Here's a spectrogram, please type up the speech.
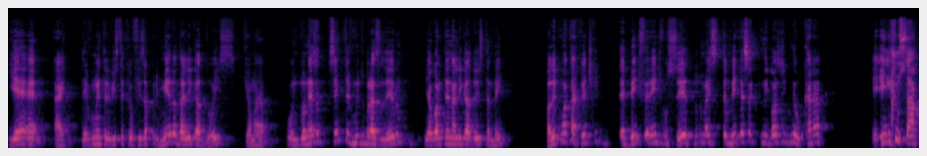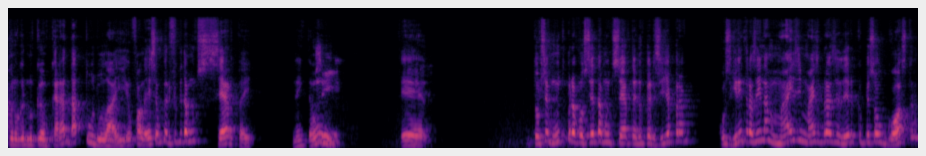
E é, é teve uma entrevista que eu fiz a primeira da Liga 2, que é uma. Pô, Indonésia sempre teve muito brasileiro, e agora tem na Liga 2 também. Falei com um atacante que é bem diferente de você, tudo, mas também tem esse negócio de, meu, cara enche o saco no, no, campo, o cara dá tudo lá. E eu falei, esse é um perfil que dá muito certo aí. Né? Então, Sim. É, torcer muito para você dar muito certo aí no Persija para conseguirem trazer ainda mais e mais brasileiro, porque o pessoal gosta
